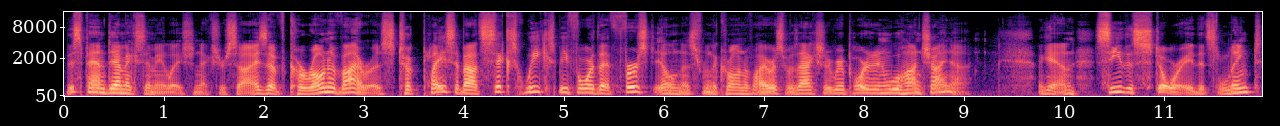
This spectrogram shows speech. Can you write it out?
This pandemic simulation exercise of coronavirus took place about six weeks before the first illness from the coronavirus was actually reported in Wuhan, China. Again, see the story that's linked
